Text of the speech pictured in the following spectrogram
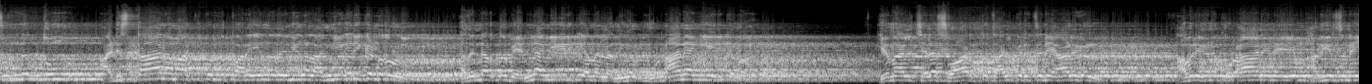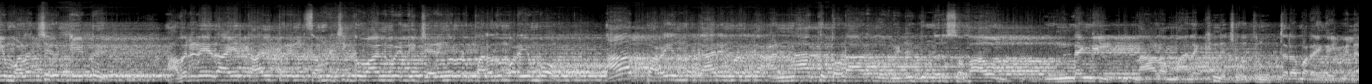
സുന്നത്തും അടിസ്ഥാനമാക്കിക്കൊണ്ട് പറയുന്നത് നിങ്ങൾ അംഗീകരിക്കേണ്ടതുള്ളൂ. അതിന്റെ അർത്ഥം എന്നെ അംഗീകരിക്കുക എന്നല്ല നിങ്ങൾ ഖുർആാനെ അംഗീകരിക്കുന്നത്. എന്നാൽ ചില സ്വാർത്ഥ താല്പര്യത്തിന്റെ ആളുകൾ അവരിങ്ങനെ ഖുർആാനിനെയും ഹദീസിനെയും വളച്ചു കെട്ടിയിട്ട് അവരുടേതായ താല്പര്യങ്ങൾ സംരക്ഷിക്കുവാൻ വേണ്ടി ജനങ്ങളോട് പലതും പറയുമ്പോൾ ആ പറയുന്ന കാര്യങ്ങളൊക്കെ അണ്ണാക്ക് തൊടാർന്ന് വിഴുകുന്ന ഒരു സ്വഭാവം ഉണ്ടെങ്കിൽ നാളെ മലക്കിന്റെ ചോദ്യത്തിന് ഉത്തരം പറയാൻ കഴിയില്ല.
